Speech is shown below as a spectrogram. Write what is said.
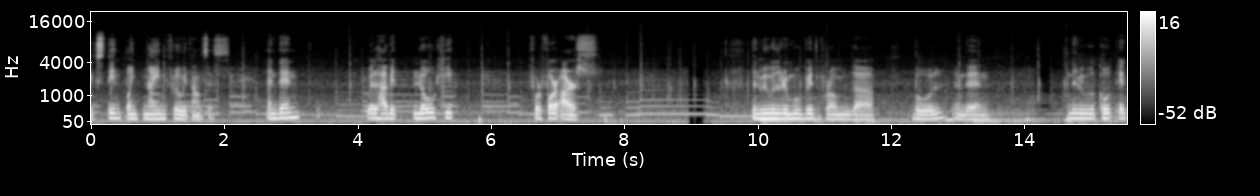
16.9 fluid ounces. And then we'll have it low heat for 4 hours. Then we will remove it from the bowl and then and then we will coat it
